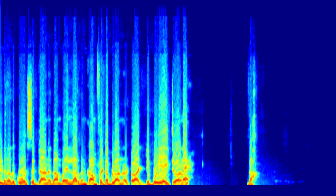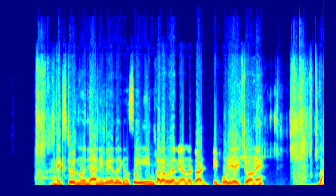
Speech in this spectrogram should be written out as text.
ഇടുന്നത് കോഡ് സെറ്റ് ആണ്. ഇതാകുമ്പോ എല്ലാവർക്കും കംഫർട്ടബിൾ ആണ് കേട്ടോ. അടിപൊളി ഐറ്റം ദാ. നെക്സ്റ്റ് വരുന്നത് ഞാൻ ഈ വേറെ ഇരിക്കുന്ന സെയിം കളർ തന്നെയാണ് കേട്ടോ. അടിപൊളി ഐറ്റം ദാ.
